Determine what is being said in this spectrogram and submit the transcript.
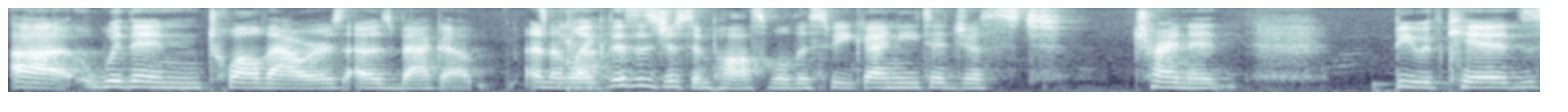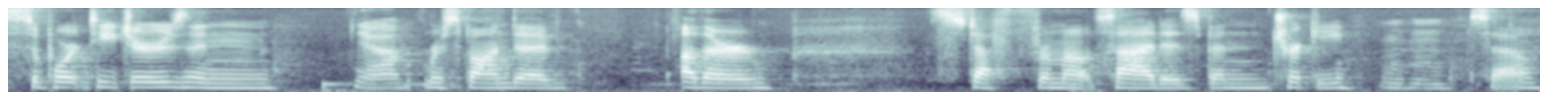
Uh, within 12 hours, I was back up, and I'm Yeah. like, this is just impossible this week. I need to just trying to be with kids, support teachers, and yeah, respond to other stuff from outside has been tricky. Mm-hmm. So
